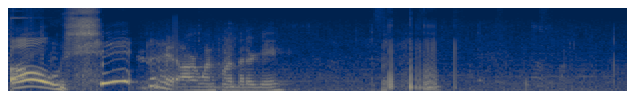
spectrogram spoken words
Oh shit! You could hit R1 for a better game.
